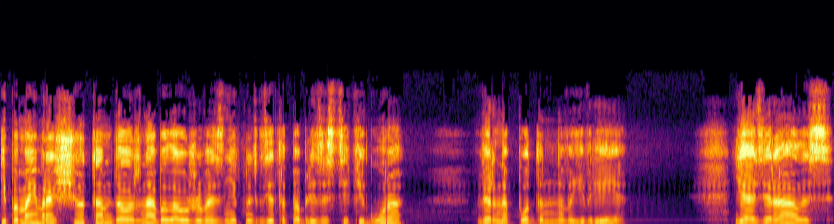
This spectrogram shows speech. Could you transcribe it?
И по моим расчетам должна была уже возникнуть где-то поблизости фигура верноподданного еврея. Я озиралась,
